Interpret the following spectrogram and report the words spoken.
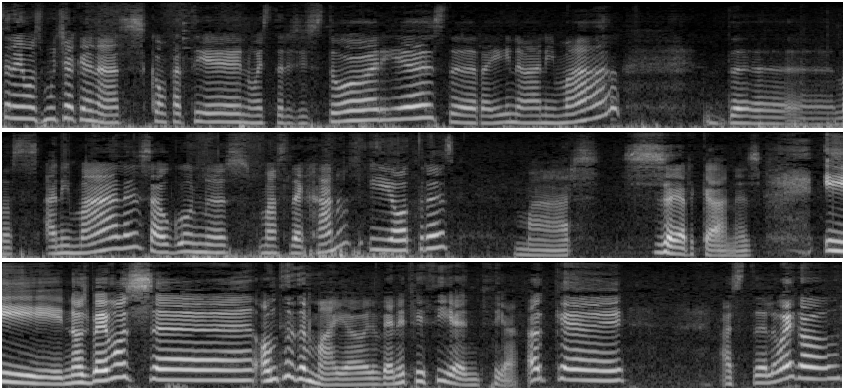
tenemos muchas ganas de compartir nuestras historias de reino animal, de los animales, algunos más lejanos y otros más cercanas. Y nos vemos eh, 11 de mayo en Beneficencia. Ok, hasta luego.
